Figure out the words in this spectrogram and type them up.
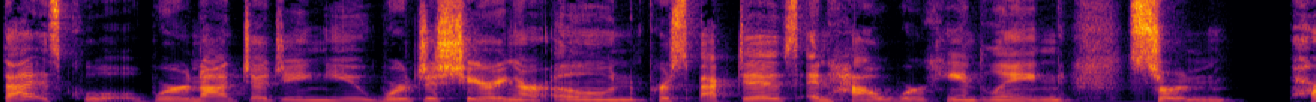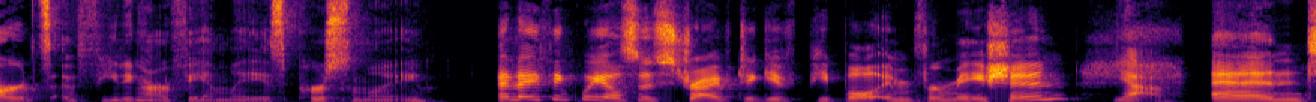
that is cool. We're not judging you. We're just sharing our own perspectives and how we're handling certain parts of feeding our families personally. And I think we also strive to give people information Yeah. and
